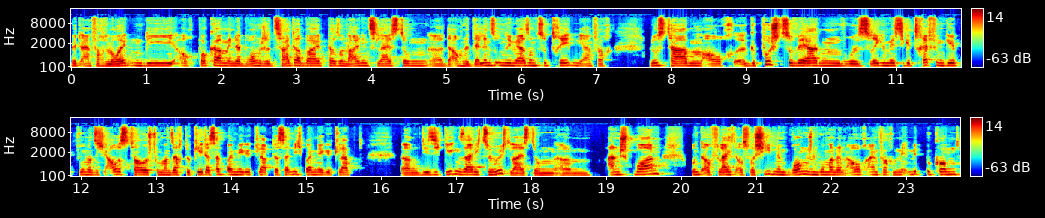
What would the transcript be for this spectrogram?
mit einfach Leuten, die auch Bock haben in der Branche Zeitarbeit, Personaldienstleistungen, äh, da auch eine Dell ins Universum zu treten, die einfach Lust haben, auch äh, gepusht zu werden, wo es regelmäßige Treffen gibt, wo man sich austauscht, wo man sagt, okay, das hat bei mir geklappt, das hat nicht bei mir geklappt, ähm, die sich gegenseitig zu Höchstleistungen ähm, ansporen und auch vielleicht aus verschiedenen Branchen, wo man dann auch einfach mi- mitbekommt,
